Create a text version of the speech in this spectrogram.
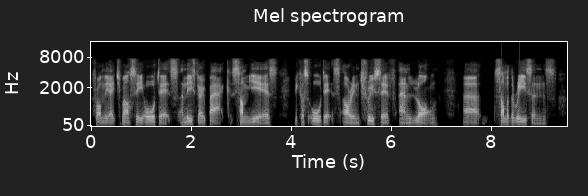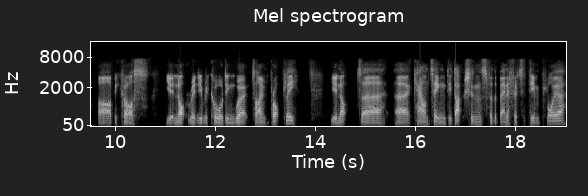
from the HMRC audits. And these go back some years because audits are intrusive and long. Uh, some of the reasons are because you're not really recording work time properly. You're not uh, uh, counting deductions for the benefit of the employer.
